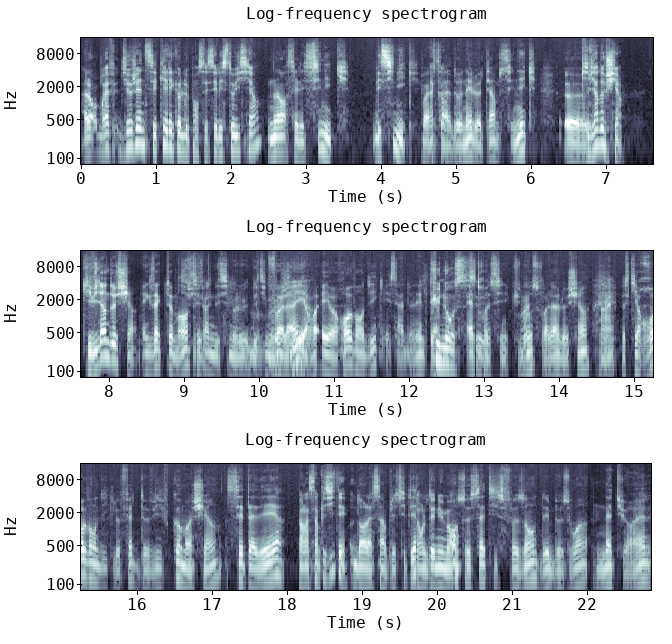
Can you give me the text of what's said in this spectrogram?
Alors, bref, Diogène, c'est quelle école de pensée? C'est les stoïciens? Non, c'est les cyniques. Les cyniques. Ça a donné le terme cynique, euh, Qui vient de chien. Qui vient de chien, exactement. Je suis fan d'étymologie. Voilà, et, et, revendique, et ça a donné le terme. Kunos. Être Kunos, voilà, le chien. Parce qu'il revendique le fait de vivre comme un chien, c'est-à-dire. Dans la simplicité. Dans la simplicité. Dans le dénuement. En se satisfaisant des besoins naturels,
